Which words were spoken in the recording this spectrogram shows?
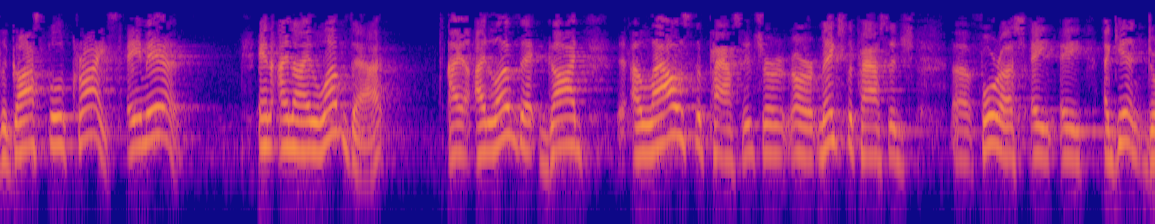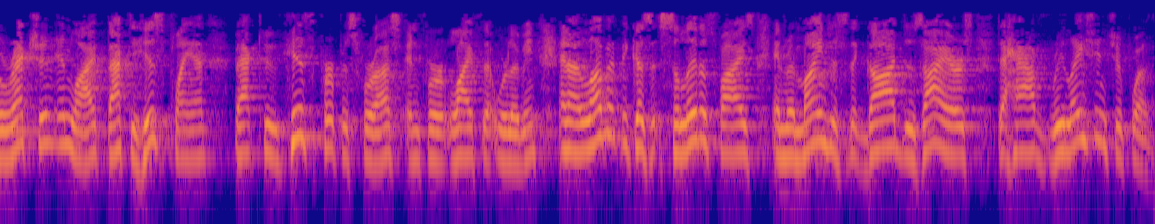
the, gospel of Christ. Amen. And, and I love that. I, I love that God allows the passage or, or makes the passage uh, for us a, a, again, direction in life, back to His plan, back to His purpose for us and for life that we're living. And I love it because it solidifies and reminds us that God desires to have relationship with,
